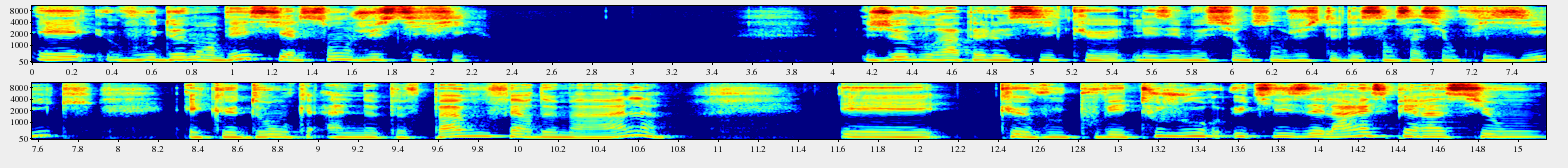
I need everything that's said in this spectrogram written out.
et vous demandez si elles sont justifiées. Je vous rappelle aussi que les émotions sont juste des sensations physiques et que donc elles ne peuvent pas vous faire de mal et que vous pouvez toujours utiliser la respiration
